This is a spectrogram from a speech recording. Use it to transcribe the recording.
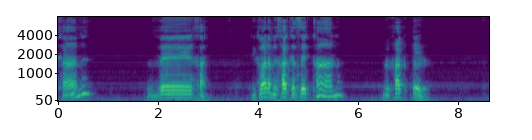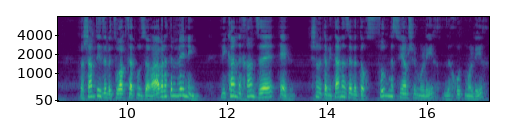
כאן וכאן. נקרא למרחק הזה כאן מרחק L. רשמתי את זה בצורה קצת מוזרה, אבל אתם מבינים. מכאן לכאן זה L. יש לנו את המטען הזה בתוך סוג מסוים של מוליך, זה חוט מוליך.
